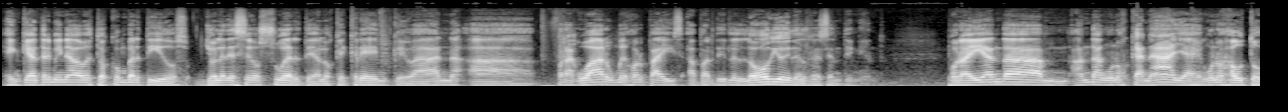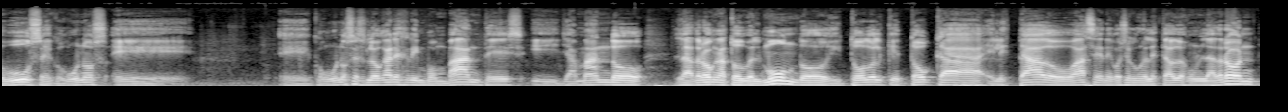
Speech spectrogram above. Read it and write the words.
en que han terminado estos convertidos, yo le deseo suerte a los que creen que van a fraguar un mejor país a partir del odio y del resentimiento. Por ahí anda, andan unos canallas en unos autobuses con unos eh, eh, con unos eslóganes rimbombantes y llamando ladrón a todo el mundo y todo el que toca el Estado o hace negocio con el Estado es un ladrón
